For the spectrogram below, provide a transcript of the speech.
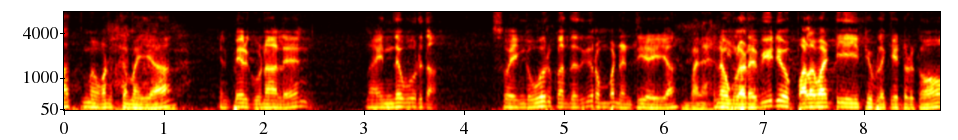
ஆத்ம வணக்கம் ஐயா. என் பேர் குணாலன். நான் இந்த ஊர் தான். ஸோ எங்கள் ஊருக்கு வந்ததுக்கு ரொம்ப நன்றி ஐயா. ஏன்னா உங்களோட வீடியோ பல வாட்டி யூடியூப்ல கேட்டிருக்கோம்.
